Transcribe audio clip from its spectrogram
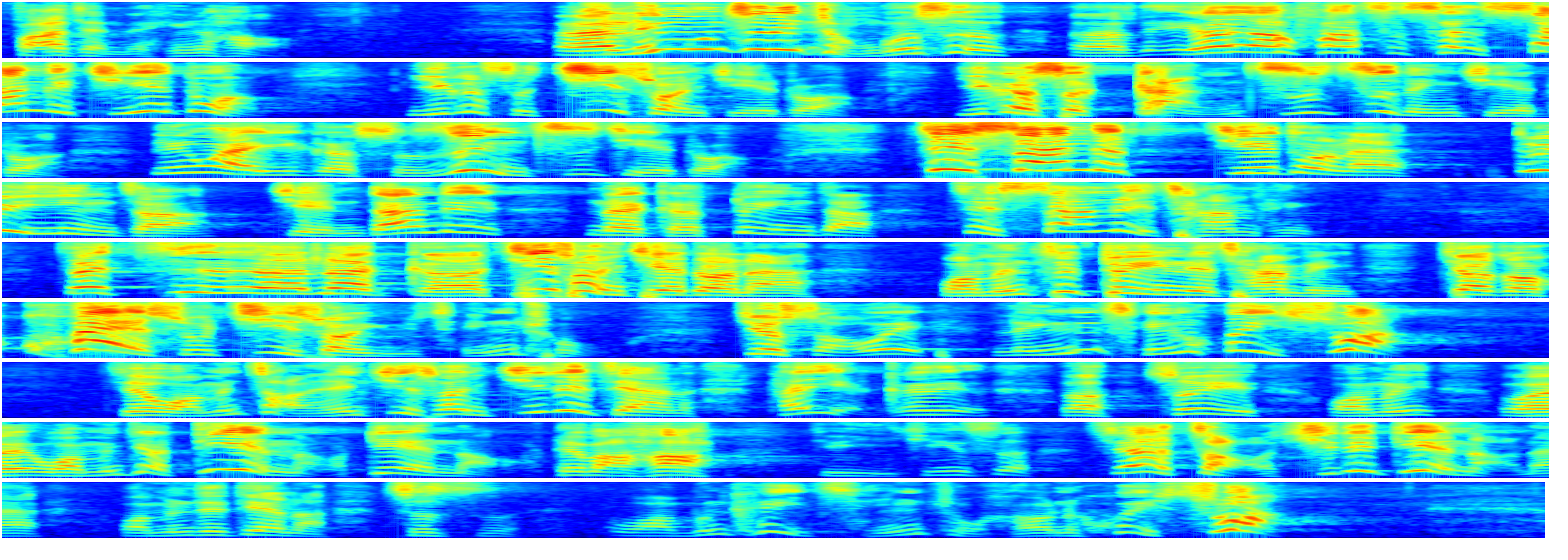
发展的很好。呃，人工智能总共是呃要要发生三三个阶段，一个是计算阶段，一个是感知智能阶段，另外一个是认知阶段。这三个阶段呢，对应着简单的那个对应着这三类产品。在这那个计算阶段呢，我们这对应的产品叫做快速计算与存储，就所谓人称会算。就我们早年计算机的这样的，它也跟呃，所以我们我我们叫电脑，电脑对吧？哈，就已经是这样早期的电脑呢。我们的电脑是指我们可以存储和会算。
